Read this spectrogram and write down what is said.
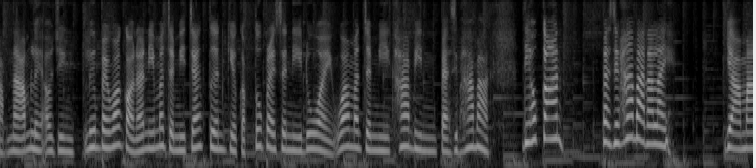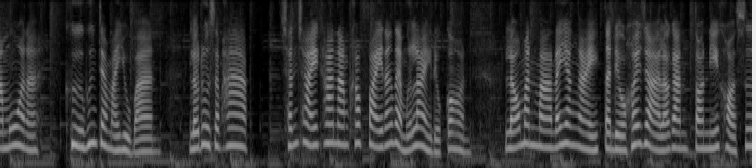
าบน้ำเลยเอาจริง ลืมไปว่าก่อนหน้านี้มันจะมีแจ้งเตือนเกี่ยวกับตู้ไปรษณีย์ด้วย ว่ามันจะมีค่าบิน 85 บาท เดี๋ยวก่อน 85 บาทอะไร อย่ามามั่วนะ คือเพิ่งจะมาอยู่บ้าน แล้วดูสภาพ ฉันใช้ค่าน้ำค่าไฟตั้งแต่เมื่อไหร่เดี๋ยวก่อน แล้วมันมาได้ยังไง แต่เดี๋ยวค่อยจ่ายแล้วกัน ตอนนี้ขอซื้อ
